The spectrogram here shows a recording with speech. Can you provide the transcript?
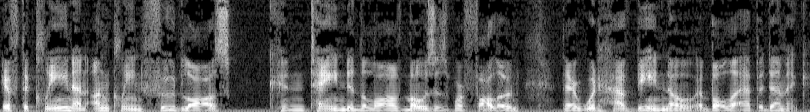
If the clean and unclean food laws contained in the law of Moses were followed, there would have been no Ebola epidemic.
